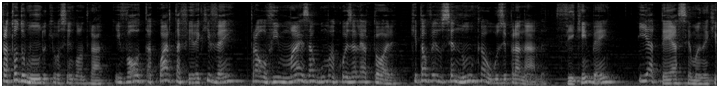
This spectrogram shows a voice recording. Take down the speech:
para todo mundo que você encontrar. E volta quarta-feira que vem para ouvir mais alguma coisa aleatória que talvez você nunca use para nada. Fiquem bem e até a semana que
